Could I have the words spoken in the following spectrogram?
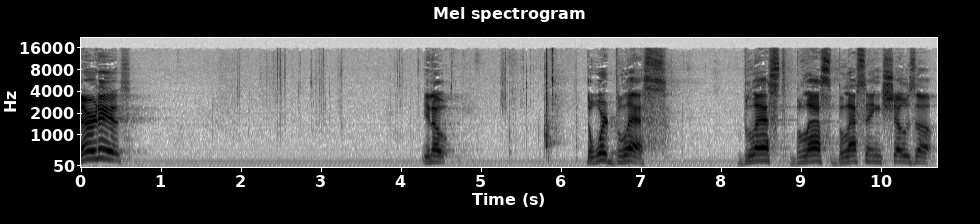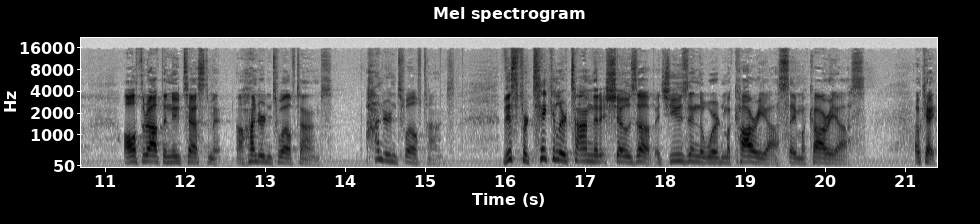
There it is. You know, the word bless, blessed, bless, blessing shows up all throughout the New Testament 112 times. 112 times. This particular time that it shows up, it's using the word makarios. Say makarios. Okay,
